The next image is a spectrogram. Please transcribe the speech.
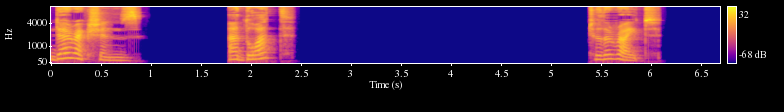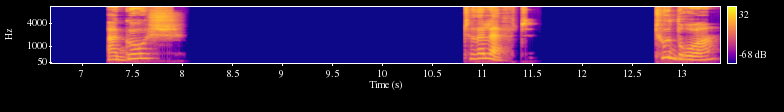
Directions. À droite. To the right. À gauche. To the left. Tout droit.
